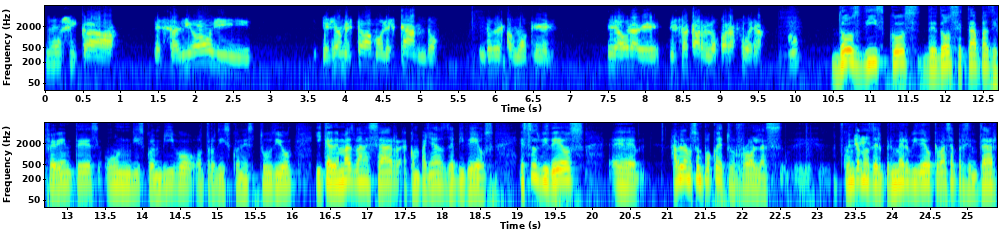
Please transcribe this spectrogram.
música que salió y que ya me estaba molestando. Entonces como que era hora de, sacarlo para afuera. Dos discos de dos etapas diferentes, un disco en vivo, otro disco en estudio y que además van a estar acompañados de videos. Estos videos, eh, háblanos un poco de tus rolas. Eh, Cuéntanos del primer video que vas a presentar,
